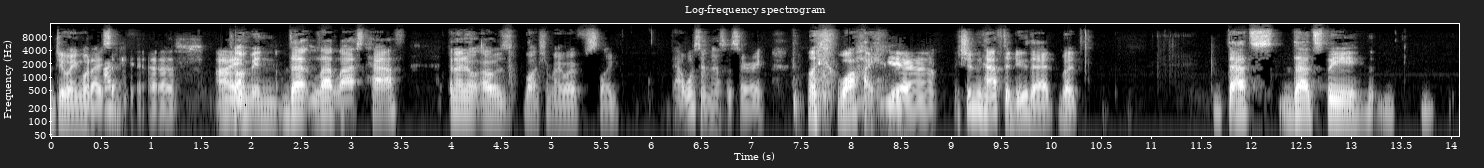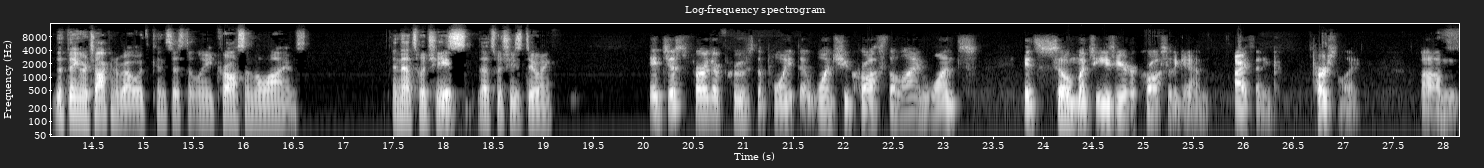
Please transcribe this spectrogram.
doing what I say. Yes. I, so, I mean that that last half, and I know I was watching my wife's like, that wasn't necessary. Like, why? Yeah. You shouldn't have to do that, but that's that's the the thing we're talking about with consistently crossing the lines, and that's what she's that's what she's doing. it just further proves the point that once you cross the line once, it's so much easier to cross it again. I think personally. Um,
